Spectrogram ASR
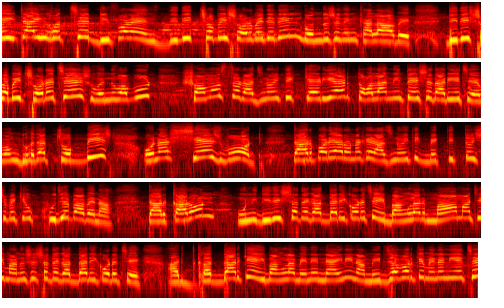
এইটাই হচ্ছে ডিফারেন্স দিদির ছবি সরবে যেদিন, বন্ধু সেদিন খেলা হবে। দিদির ছবি ছড়েছে শুভেন্দুবাবুর। সমস্ত রাজনৈতিক ক্যারিয়ার তলানিতে এসে দাঁড়িয়েছে এবং দু হাজার চব্বিশ ওনার শেষ ভোট। তারপরে আর ওনাকে রাজনৈতিক ব্যক্তিত্ব হিসেবে কেউ খুঁজে পাবে না। তার কারণ, উনি দিদির সাথে গাদ্দারি করেছে, এই বাংলার মা মাটি মানুষের সাথে গাদ্দারি করেছে। আর গাদ্দারকে এই বাংলা মেনে নেয়নি না মির্জাফরকে মেনে নিয়েছে,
